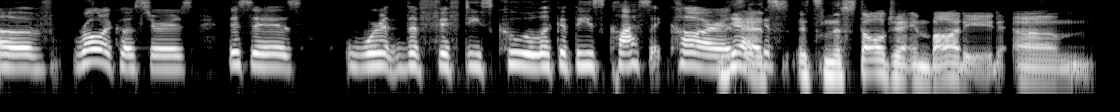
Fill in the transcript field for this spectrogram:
of roller coasters this is weren't the 50s cool look at these classic cars yeah, Look it's it's nostalgia embodied. Um,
